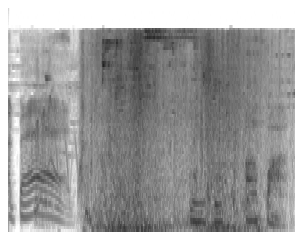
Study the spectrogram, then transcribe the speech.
Not bad. Untuk apa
